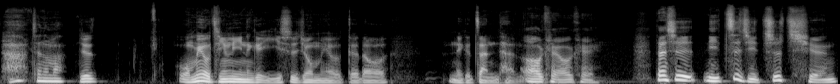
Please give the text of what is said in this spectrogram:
啊真的吗？就我没有经历那个仪式，就没有得到那个赞叹。OK OK，但是你自己之前，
